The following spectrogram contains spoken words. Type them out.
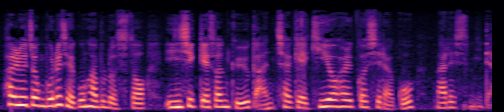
환류 정보를 제공함으로써 인식 개선 교육 안착에 기여할 것이라고 말했습니다.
